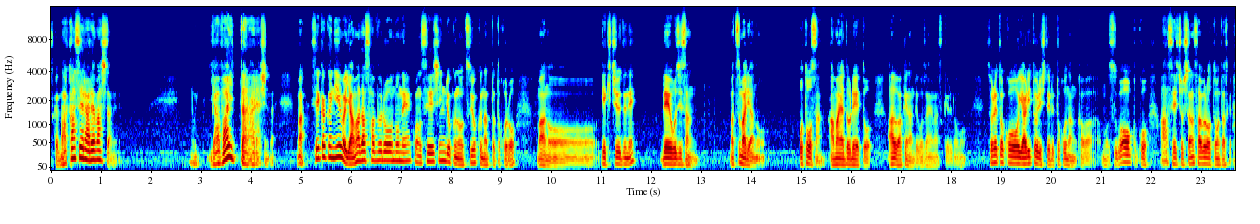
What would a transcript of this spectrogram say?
つか、泣かせられましたね。もうやばいったらありゃしない。まあ、正確に言えば山田三郎のね、この精神力の強くなったところ、まあ、あの劇中でね、霊おじさん、まあ、つまりあの、お父さん、雨宿霊と会うわけなんでございますけれども、それとこう、やりとりしてるとこなんかは、もうすごくこう、ああ、成長したな、三郎って思ったんですけど、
